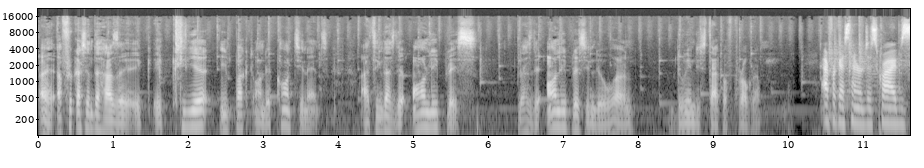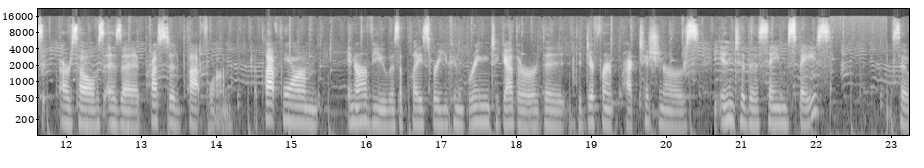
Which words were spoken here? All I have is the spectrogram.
Uh, Africa Center has a, a, clear impact on the continent. I think that's the only place, that's the only place in the world doing this type of program. Africa Center describes ourselves as a trusted platform, a platform in our view, is a place where you can bring together the, the different practitioners into the same space. So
